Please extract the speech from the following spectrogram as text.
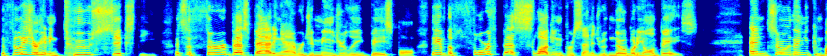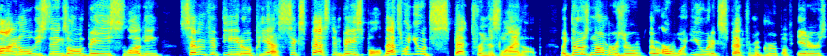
the Phillies are hitting 260. That's the third best batting average in Major League Baseball. They have the fourth best slugging percentage with nobody on base. And so then you combine all these things on base, slugging, 758 OPS, sixth best in baseball. That's what you expect from this lineup. Like those numbers are, are what you would expect from a group of hitters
